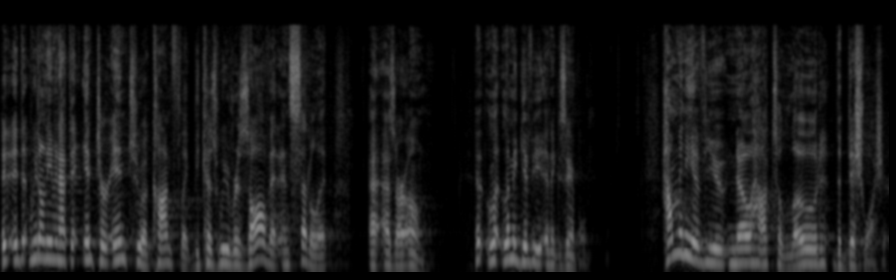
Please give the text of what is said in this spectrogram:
It, it, we don't even have to enter into a conflict because we resolve it and settle it as our own. Let, let me give you an example. How many of you know how to load the dishwasher?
